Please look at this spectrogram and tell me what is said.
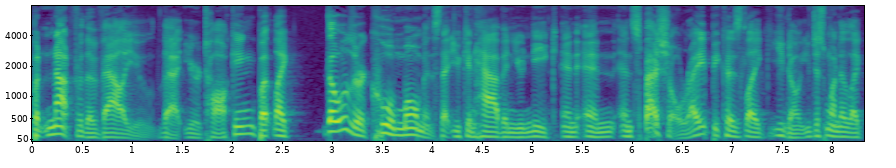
but not for the value that you're talking. But like those are cool moments that you can have and unique and and and special, right? Because like you know, you just want to like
